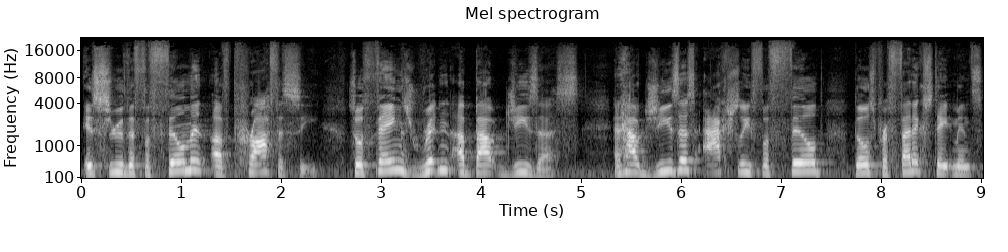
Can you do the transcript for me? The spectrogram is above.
is through the fulfillment of prophecy. So, things written about Jesus and how Jesus actually fulfilled those prophetic statements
